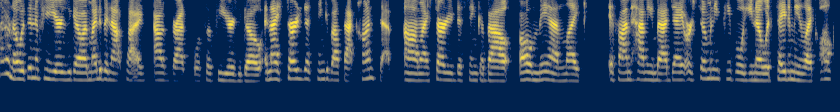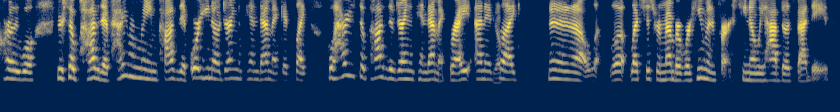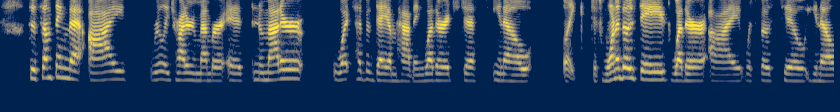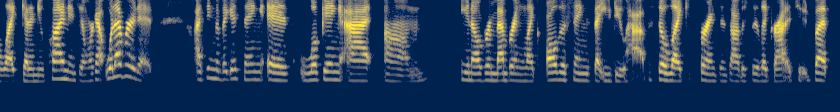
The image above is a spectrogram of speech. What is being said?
I don't know, within a few years ago, I might have been outside out of grad school, so a few years ago, and I started to think about that concept. Um, I started to think about, oh man, like if I'm having a bad day, or so many people, you know, would say to me, like, oh, Carly, well, you're so positive. How do you remain positive? Or, you know, during the pandemic, it's like, well, how are you so positive during the pandemic? Right. And it's yep. like, no, no, no, no. Let's just remember we're human first. You know, we have those bad days. So, something that I really try to remember is no matter what type of day I'm having, whether it's just, you know, like just one of those days, whether I was supposed to, you know, like get a new client and didn't work out, whatever it is. I think the biggest thing is looking at, um, you know, remembering like all the things that you do have. So, like, for instance, obviously, like gratitude, but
